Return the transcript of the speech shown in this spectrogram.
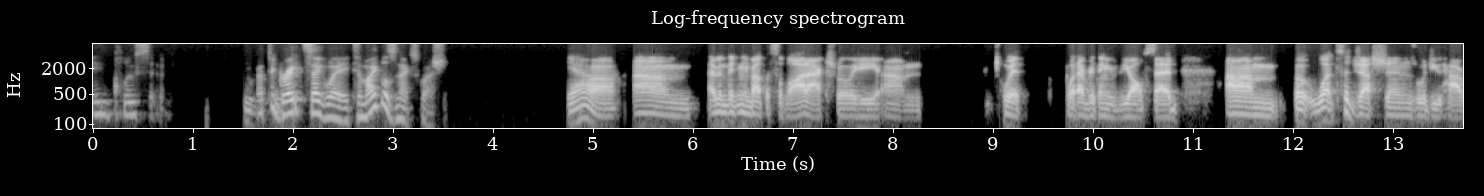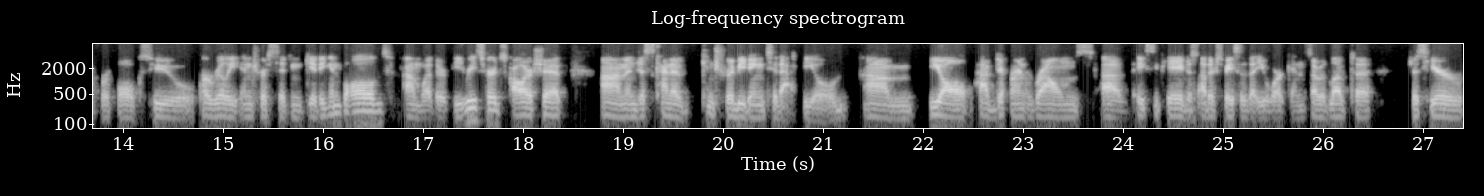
inclusive. That's a great segue to Michael's next question. Yeah, um, I've been thinking about this a lot actually, um, with what everything you all said. Um, but what suggestions would you have for folks who are really interested in getting involved, um, whether it be research, scholarship, um, and just kind of contributing to that field? Um, you all have different realms of ACPA, just other spaces that you work in. So I would love to just hear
